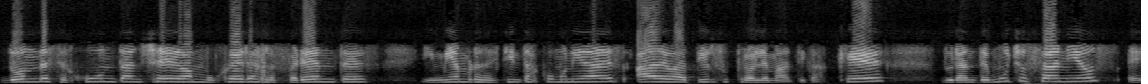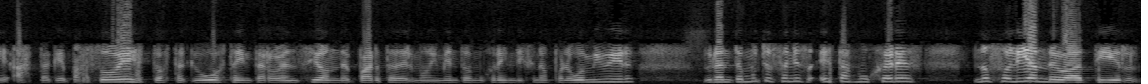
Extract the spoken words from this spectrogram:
donde se juntan, llegan mujeres referentes y miembros de distintas comunidades a debatir sus problemáticas, que durante muchos años, eh, hasta que pasó esto, hasta que hubo esta intervención de parte del movimiento de mujeres indígenas por el buen vivir, durante muchos años estas mujeres no solían debatir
